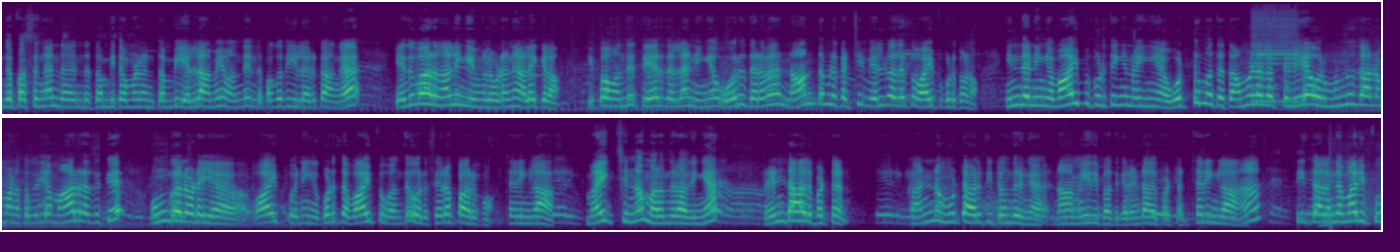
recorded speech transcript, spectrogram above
இந்த பசங்க இந்த இந்த தம்பி தமிழன் தம்பி எல்லாமே வந்து இந்த பகுதியில் இருக்காங்க. எதுவாக இருந்தாலும் நீங்கள் இவங்களை உடனே அழைக்கலாம். இப்போ வந்து தேர்தலில் நீங்கள் ஒரு தடவை நாம் தமிழர் கட்சி வெல்வதற்கு வாய்ப்பு கொடுக்கணும். இந்த நீங்கள் வாய்ப்பு கொடுத்தீங்கன்னு வைங்க. ஒட்டுமொத்த தமிழகத்திலேயே ஒரு முன்னுதாரணமான தொகுதியாக மாறுறதுக்கு உங்களுடைய வாய்ப்பு நீங்கள் கொடுத்த வாய்ப்பு வந்து ஒரு சிறப்பாக இருக்கும். சரிங்களா? மைக் சின்னம் மறந்துடாதீங்க. ரெண்டாவது பட்டன். கண்ணை மூட்டை அழுத்திட்டு வந்துருங்க. நான் மீதி பார்த்துக்க ரெண்டாவது பட்டன். சரிங்களா? ஆ? சீதால இந்த மாதிரி பூ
